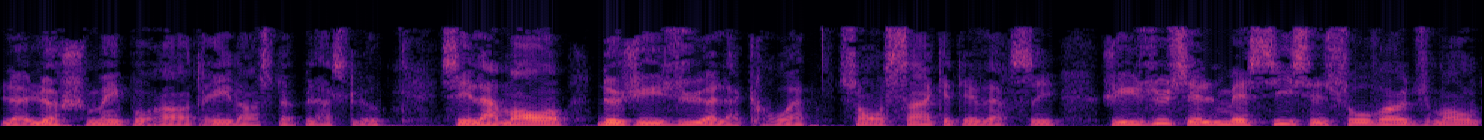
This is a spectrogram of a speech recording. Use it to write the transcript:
le, le chemin pour rentrer dans cette place-là. C'est la mort de Jésus à la croix, son sang qui était versé. Jésus, c'est le Messie, c'est le sauveur du monde,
